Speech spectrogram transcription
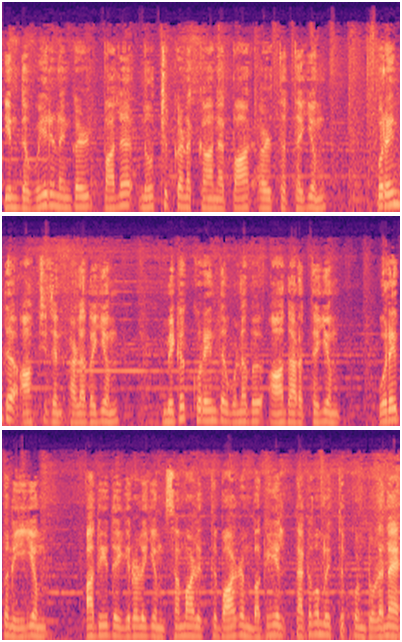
இந்த உயிரினங்கள் பல நூற்றுக்கணக்கான பார் அழுத்தத்தையும் குறைந்த ஆக்சிஜன் அளவையும் மிக குறைந்த உணவு ஆதாரத்தையும் உறைபனியையும் அதீத இருளையும் சமாளித்து வாழும் வகையில் தகவமைத்துக் கொண்டுள்ளன.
